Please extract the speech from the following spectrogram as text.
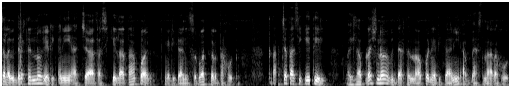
चला विद्यार्थ्यांनो या ठिकाणी आजच्या तासिकेला आता आपण या ठिकाणी सुरुवात करत आहोत. तर आजच्या तासिकेतील पहिला प्रश्न विद्यार्थ्यांना आपण या ठिकाणी अभ्यासणार आहोत.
